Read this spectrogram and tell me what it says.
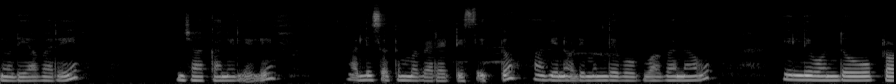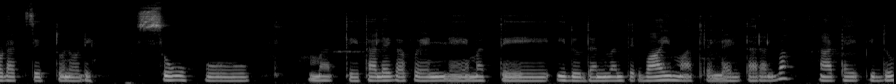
ನೋಡಿ, ಅವರೇ ಜಾಕಾನಿಲಲ್ಲಿ ಅಲ್ಲಿ ಸಹ ತುಂಬ ವೆರೈಟೀಸ್ ಇತ್ತು. ಹಾಗೆ ನೋಡಿ, ಮುಂದೆ ಹೋಗುವಾಗ ನಾವು ಇಲ್ಲಿ ಒಂದು ಪ್ರಾಡಕ್ಟ್ಸ್ ಇತ್ತು ನೋಡಿ. ಸೋಪು, ಮತ್ತು ತಲೆಗೆ ಎಣ್ಣೆ, ಮತ್ತು ಇದು ಧನ್ವಂತರಿ ವಾಯು ಮಾತ್ರೆ ಎಲ್ಲ ಹೇಳ್ತಾರಲ್ವ? ಆ ಟೈಪಿದ್ದು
